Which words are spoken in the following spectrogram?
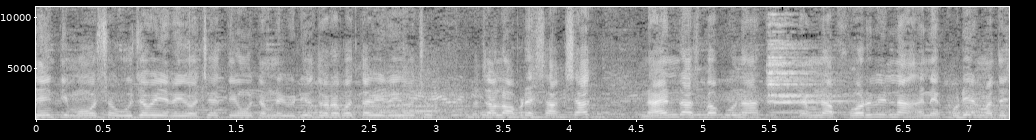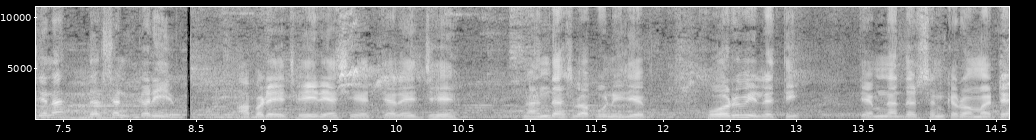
જયંતિ મહોત્સવ ઉજવાઈ રહ્યો છે તે હું તમને વીડિયો દ્વારા બતાવી રહ્યો છું. તો ચાલો આપણે સાક્ષાત નારાયણદાસ બાપુના, તેમના ફોર વ્હીલના અને ખોડિયાર માતાજીના દર્શન કરીએ. આપણે જઈ રહ્યા છીએ અત્યારે જે નાનદાસ બાપુની જે ફોર વ્હીલ હતી તેમના દર્શન કરવા માટે.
